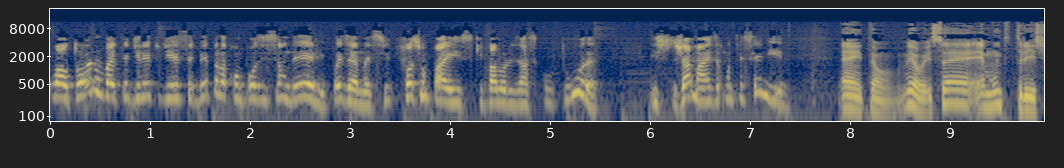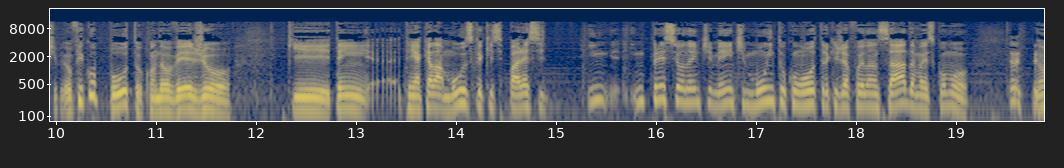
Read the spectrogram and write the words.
o autor não vai ter direito de receber pela composição dele. Pois é, mas se fosse um país que valorizasse cultura, isso jamais aconteceria. É, então, meu, isso é, é muito triste. Eu fico puto quando eu vejo que tem, tem aquela música que se parece in, impressionantemente muito com outra que já foi lançada, mas como não,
